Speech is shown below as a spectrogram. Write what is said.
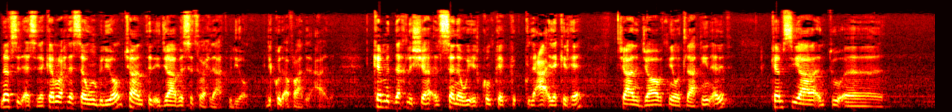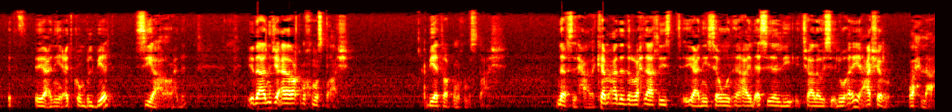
نفس الأسئلة كم رحله تسوون باليوم؟ كانت الإجابة ست رحلات باليوم لكل أفراد العائلة. كم الدخل. السنوي لكم العائله كلها؟ كان الجواب 32 ألف. كم سيارة أنتم آه يعني عندكم بالبيت؟ سيارة واحدة. إذا نجي على رقم 15 بيت رقم 15 نفس الحالة. كم عدد الرحلات اللي يعني يسوونها؟ هاي الأسئلة اللي كانوا يسألوها. هي عشر رحلات.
